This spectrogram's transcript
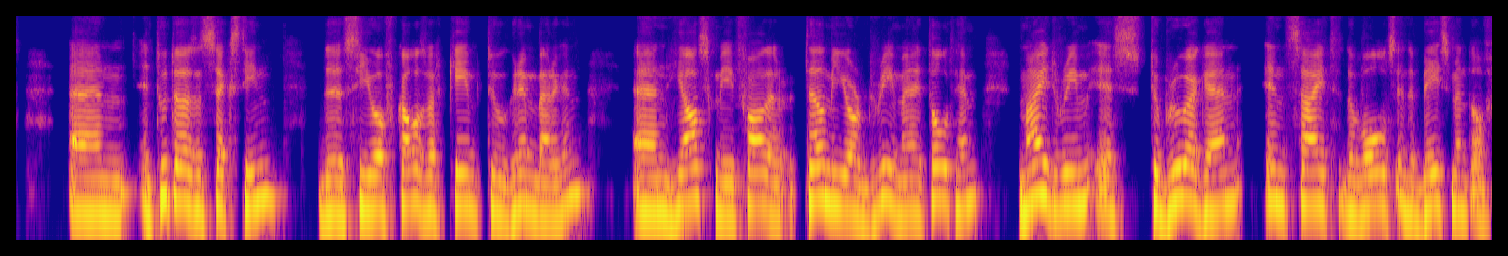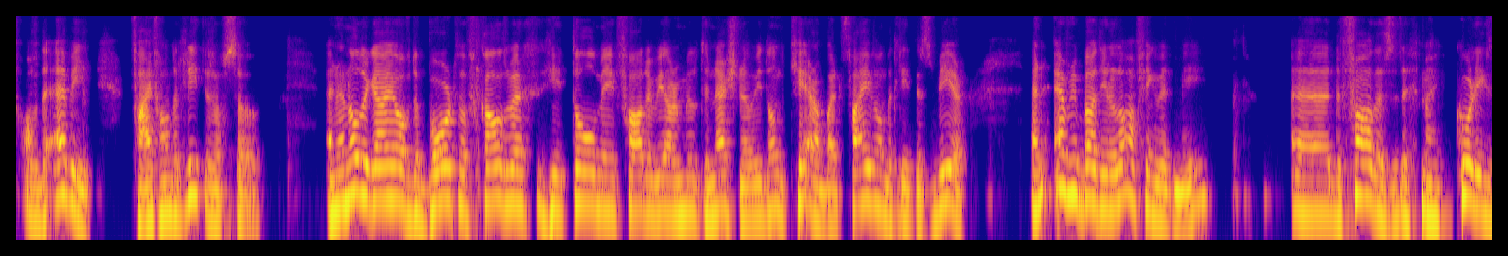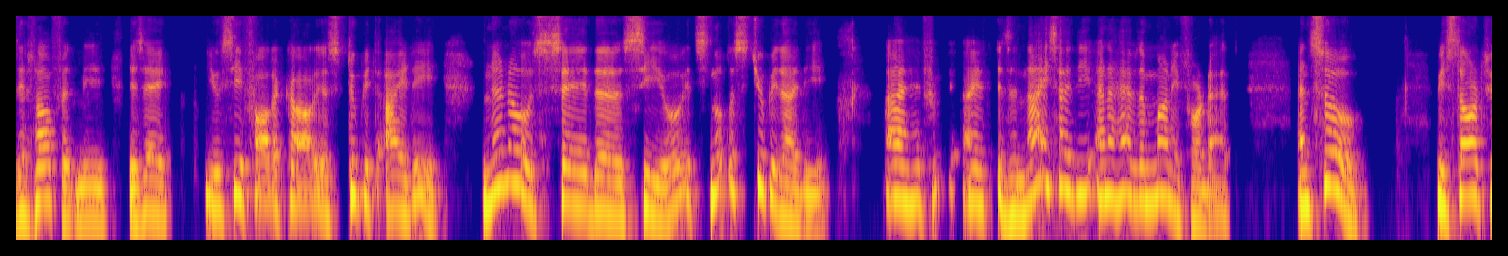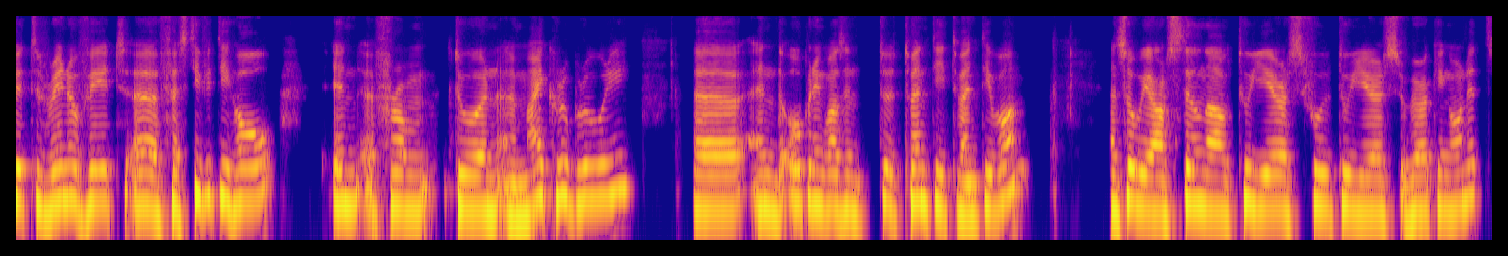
And in 2016, the CEO of Carlsberg came to Grimbergen and he asked me, Father, tell me your dream. And I told him, my dream is to brew again inside the walls in the basement of, of the abbey, 500 liters or so. And another guy of the board of Carlsberg, he told me, Father, we are a multinational. We don't care about 500 liters beer. And everybody laughing with me. Uh, the fathers, the, my colleagues, they laugh at me. They say, you see, Father Carl, a stupid idea. No, no, say the CEO, it's not a stupid idea. I have, I, it's a nice idea and I have the money for that. And so we start with renovate a festivity hall in uh, from to an, a microbrewery, uh, and the opening was in 2021. And so we are still now two years, full two years working on it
